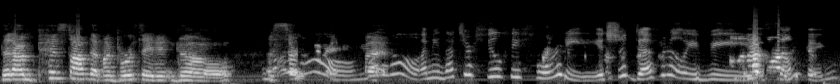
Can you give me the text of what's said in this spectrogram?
that I'm pissed off that my birthday didn't go a Not at certain all. way. Not at all. I mean, that's your filthy 40. It should definitely be something.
